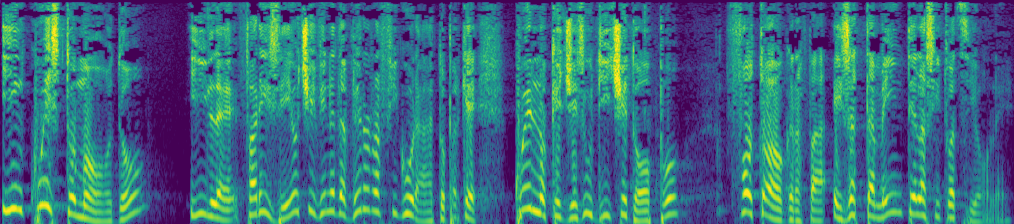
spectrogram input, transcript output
In questo modo il fariseo ci viene davvero raffigurato perché quello che Gesù dice dopo fotografa esattamente la situazione.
